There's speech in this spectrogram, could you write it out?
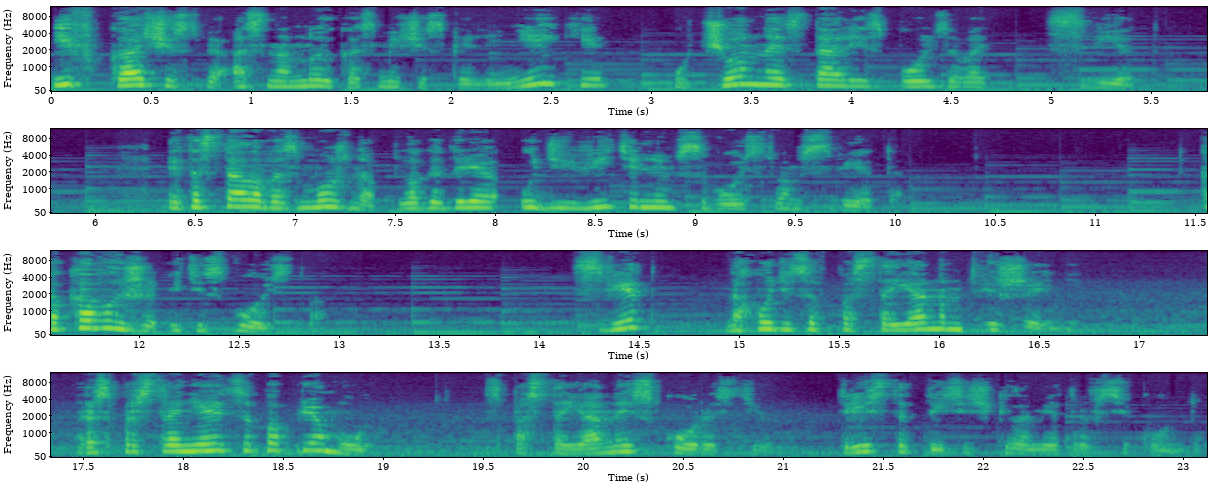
И в качестве основной космической линейки ученые стали использовать свет – это стало возможно благодаря удивительным свойствам света. Каковы же эти свойства? Свет находится в постоянном движении, распространяется по прямой, с постоянной скоростью 300 тысяч километров в секунду.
